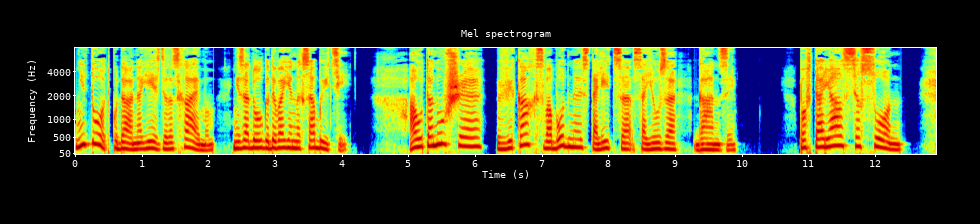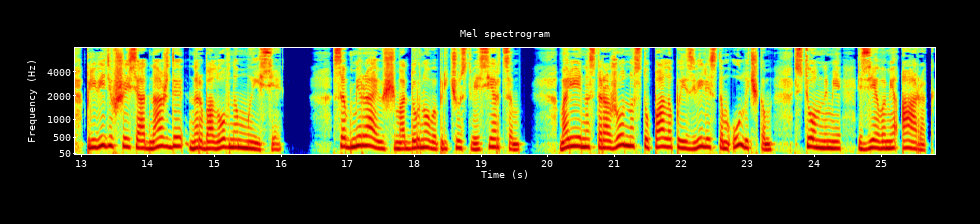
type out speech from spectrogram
Не тот, куда она ездила с Хаймом незадолго до военных событий, а утонувшая в веках свободная столица Союза Ганзы. Повторялся сон — привидевшийся однажды на рыболовном мысе. С обмирающим от дурного предчувствия сердцем Мария настороженно ступала по извилистым улочкам с темными зевами арок,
